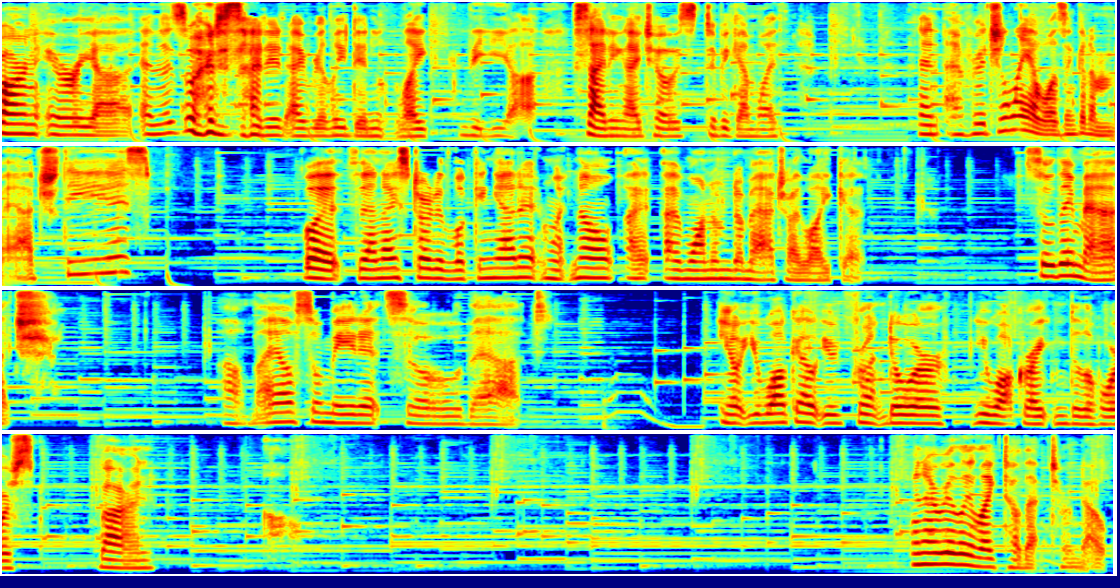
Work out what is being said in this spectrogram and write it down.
barn area, and this is where I decided I really didn't like the uh, siding I chose to begin with. And originally I wasn't going to match these, but then I started looking at it and went, no, I, I want them to match. I like it. So they match. Um, I also made it so that, you know, you walk out your front door, you walk right into the horse barn. And I really liked how that turned out.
